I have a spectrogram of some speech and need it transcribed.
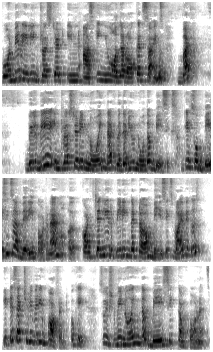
won't be really interested in asking you all the rocket science, but will be interested in knowing that whether you know the basics. Okay, so basics are very important. I'm uh, constantly repeating the term basics. Why? Because it is actually very important. Okay, so you should be knowing the basic components.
